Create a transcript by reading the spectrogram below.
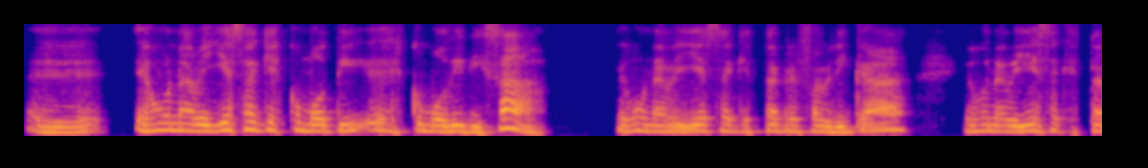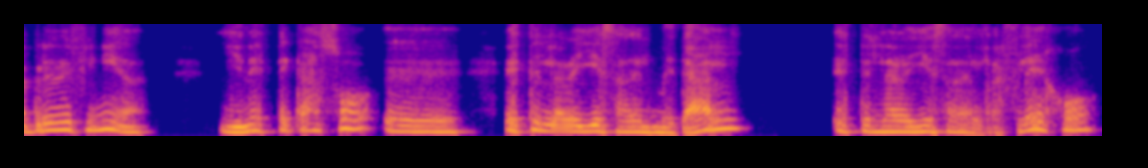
eh, es una belleza que es, como, es comoditizada, es una belleza que está prefabricada, es una belleza que está predefinida. Y en este caso, eh, esta es la belleza del metal, esta es la belleza del reflejo,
